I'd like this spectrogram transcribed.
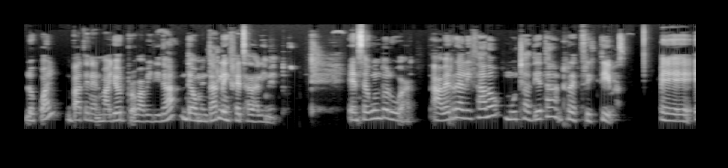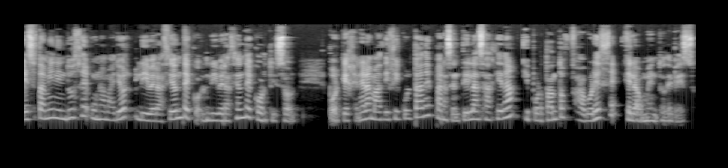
lo cual va a tener mayor probabilidad de aumentar la ingesta de alimentos. En segundo lugar, haber realizado muchas dietas restrictivas. Eh, eso también induce una mayor liberación de, liberación de cortisol, porque genera más dificultades para sentir la saciedad y por tanto favorece el aumento de peso.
